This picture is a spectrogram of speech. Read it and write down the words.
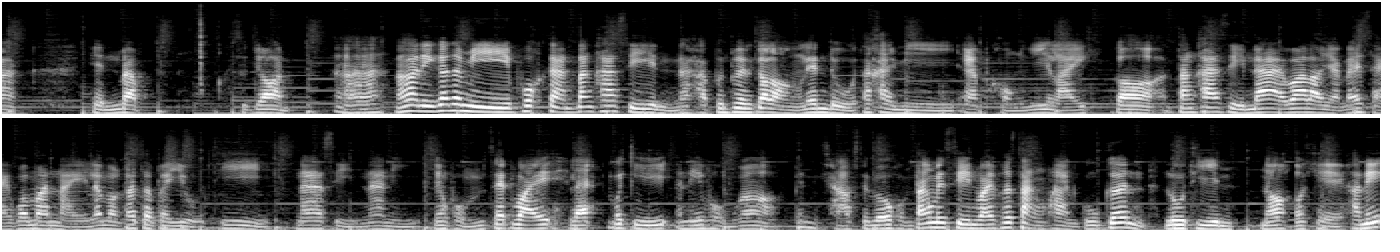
มาก เห็นแบบสุดยอด อ่าแล้วอันนี้ก็จะมีพวกการตั้งค่าซีนนะครับเพื่อนๆก็ลองเล่นดู ถ้าใครมีแอปของ y ี่ไลท์ก็ตั้งค่าซีนได้ว่าเราอยากได้แสงประมาณไหน แล้วมันก็จะไปอยู่ที่หน้าซีนหน้านี้อย่างผมเซตไว้และเมื่อกี้อันนี้ผมก็เป็นคราฟเซเบิลผมตั้งเป็นซีนไว้เพื่อสั่งผ่าน Google Routine เนาะโอเค คราวนี้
